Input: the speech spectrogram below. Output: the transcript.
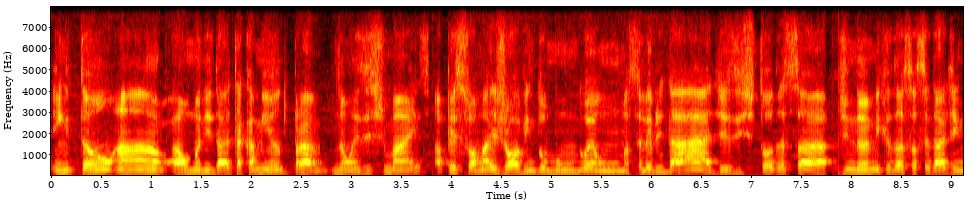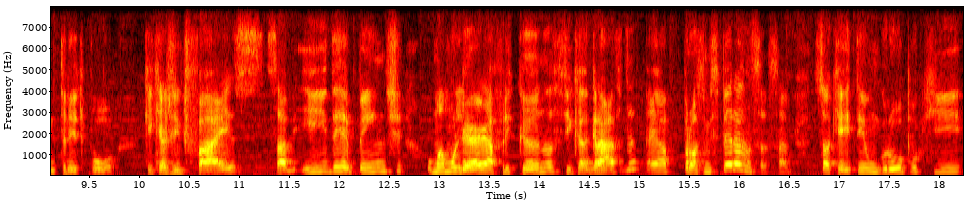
Então a, a humanidade está caminhando para não existir mais. A pessoa mais jovem do mundo é uma celebridade. Existe toda essa dinâmica da sociedade entre tipo o que, que a gente faz, sabe? E de repente uma mulher africana fica grávida, é a próxima esperança, sabe? Só que aí tem um grupo que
